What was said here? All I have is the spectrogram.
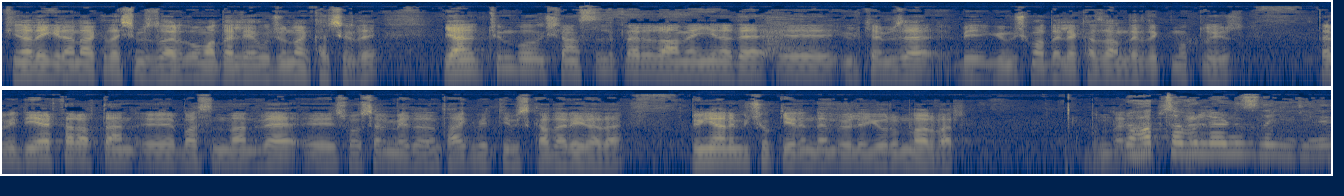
Finale giren arkadaşımız vardı o madalyayı ucundan kaçırdı. Yani tüm bu şanssızlıklara rağmen yine de e, ülkemize bir gümüş madalya kazandırdık. Mutluyuz. Tabii diğer taraftan e, basından ve e, sosyal medyadan takip ettiğimiz kadarıyla da dünyanın birçok yerinden böyle yorumlar var. Bunların Rahat hepsi de- tavırlarınızla ilgili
